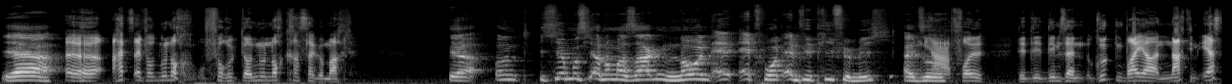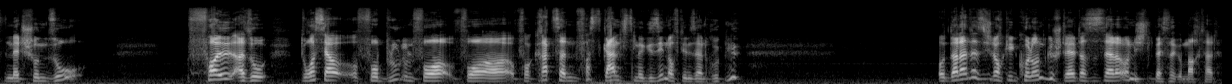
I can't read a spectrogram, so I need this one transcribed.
Ja. äh, hat es einfach nur noch verrückter und nur noch krasser gemacht. Ja, und hier muss ich auch nochmal sagen, Nolan Ed- Edward MVP für mich. Also, Ja, voll. Dem, dem dem sein Rücken war ja nach dem ersten Match schon so voll, also du hast ja vor Blut und vor, vor, vor Kratzern fast gar nichts mehr gesehen auf dem sein Rücken. Und dann hat er sich noch gegen Colon gestellt, dass es ja dann auch nicht besser gemacht hat.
